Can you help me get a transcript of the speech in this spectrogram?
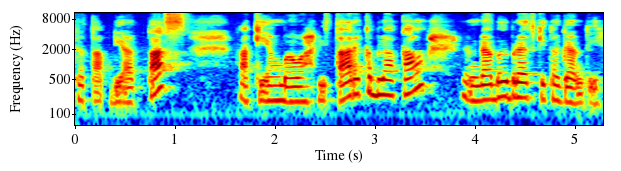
Tetap di atas. Kaki yang bawah ditarik ke belakang. Dan double breath kita ganti.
